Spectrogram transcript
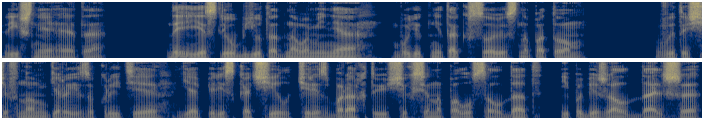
Лишнее это. Да и если убьют одного меня, будет не так совестно потом. Вытащив Номгера из укрытия, я перескочил через барахтающихся на полу солдат и побежал дальше.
